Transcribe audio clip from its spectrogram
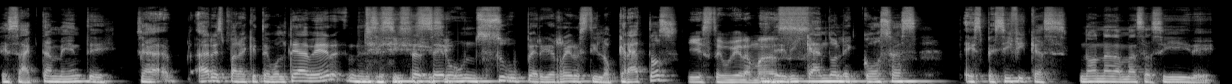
Exactamente. O sea, Ares, para que te voltee a ver, necesitas sí, sí, ser un súper guerrero estilo Kratos Y este hubiera y más. dedicándole cosas específicas, no nada más así de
